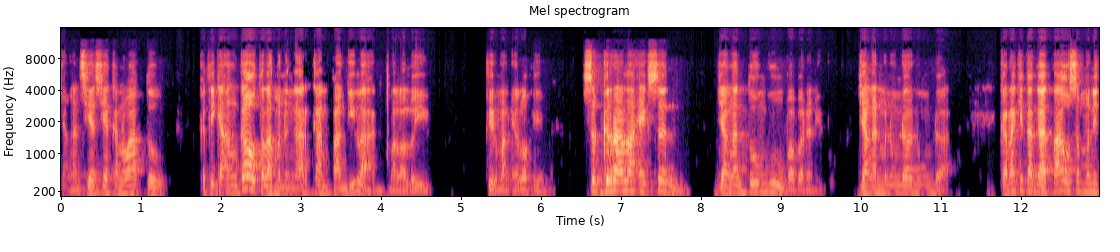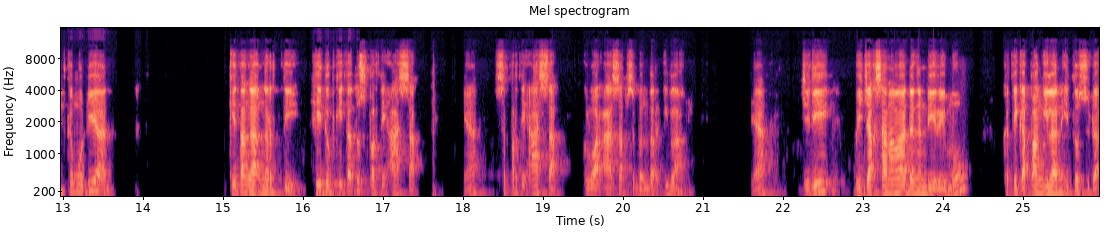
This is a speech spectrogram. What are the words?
jangan sia-siakan waktu. Ketika engkau telah mendengarkan panggilan melalui firman Elohim, segeralah action. Jangan tunggu Bapak dan Ibu. Jangan menunda-nunda. Karena kita nggak tahu semenit kemudian kita nggak ngerti. Hidup kita tuh seperti asap, ya, seperti asap. Keluar asap sebentar hilang, ya. Jadi bijaksanalah dengan dirimu. Ketika panggilan itu sudah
